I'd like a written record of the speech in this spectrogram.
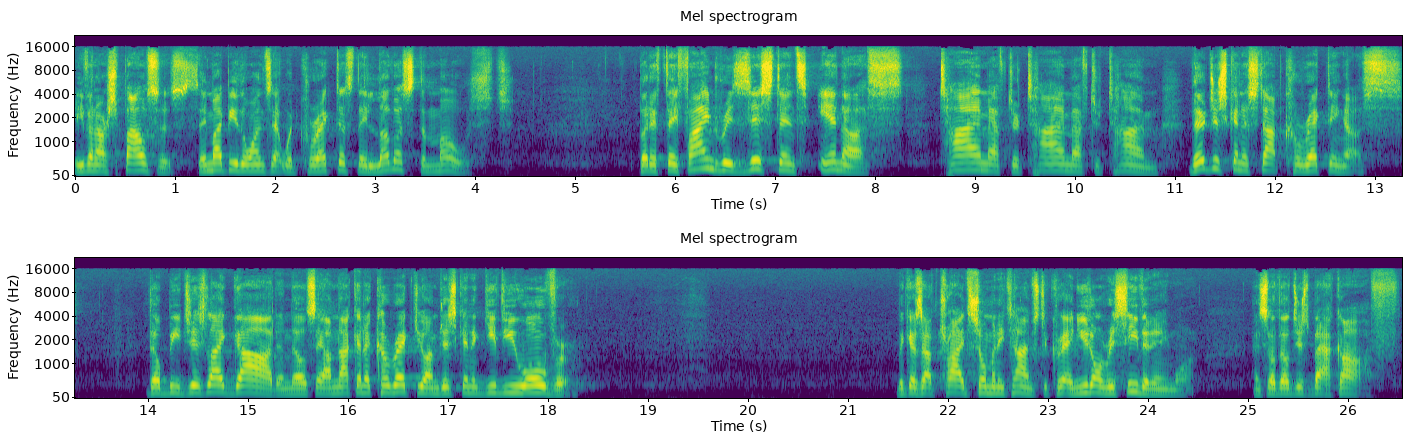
even our spouses, they might be the ones that would correct us, they love us the most. But if they find resistance in us time after time after time, they're just going to stop correcting us. They'll be just like God and they'll say, I'm not going to correct you, I'm just going to give you over. Because I've tried so many times to create, and you don't receive it anymore. And so they'll just back off.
